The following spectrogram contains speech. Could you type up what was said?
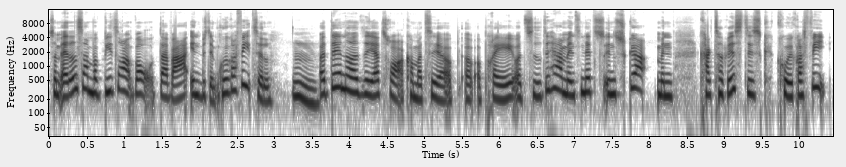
som alle sammen var bidrag, hvor der var en bestemt koreografi til. Mm. Og det er noget af det, jeg tror kommer til at, at, at præge og tid. Det her med en sådan lidt en skør, men karakteristisk koreografi,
